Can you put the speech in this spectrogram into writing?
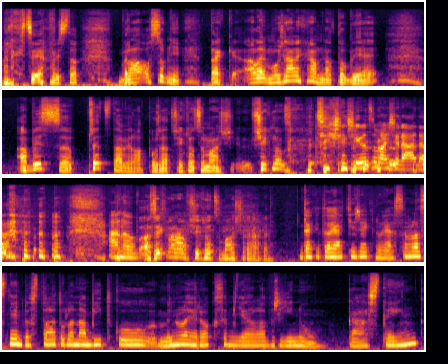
a nechci, abys to brala osobně. Tak ale možná nechám na tobě, abys představila pořad všechno, co máš, všechno, všechno co máš ráda. ano. A, a řekla nám všechno, co máš ráda. Tak to já ti řeknu. Já jsem vlastně dostala tuhle nabídku, minulý rok jsem dělala v říjnu casting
